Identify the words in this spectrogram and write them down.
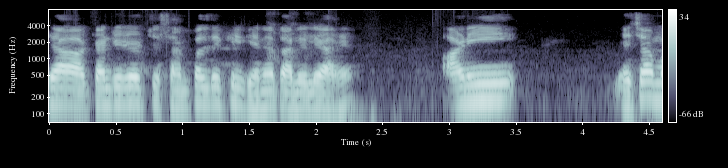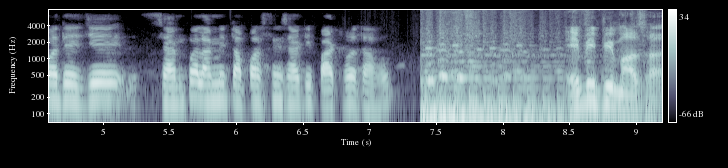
त्या कॅन्डिडेटचे सॅम्पल देखील घेण्यात आलेले आहे. आणि याच्यामध्ये जे सॅम्पल आम्ही तपासणीसाठी पाठवत आहोत एबीपी माझा.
